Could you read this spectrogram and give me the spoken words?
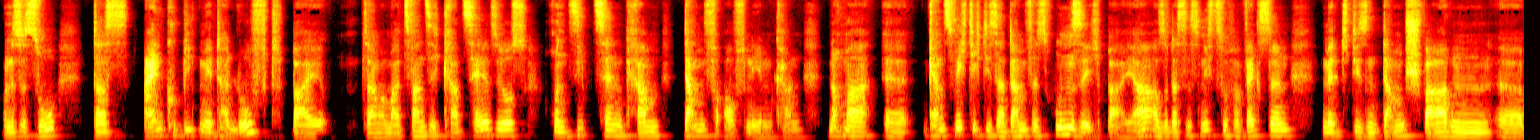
Und es ist so, dass ein Kubikmeter Luft bei, sagen wir mal, 20 Grad Celsius rund 17 Gramm Dampf aufnehmen kann. Nochmal äh, ganz wichtig, dieser Dampf ist unsichtbar, ja. Also das ist nicht zu verwechseln mit diesen Dampfschwaden äh,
